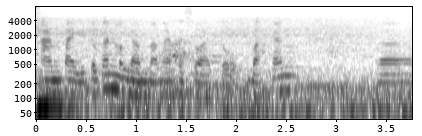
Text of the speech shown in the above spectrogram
santai itu kan menggampangkan sesuatu. Bahkan eh,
